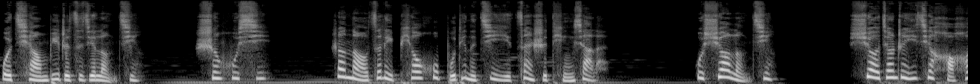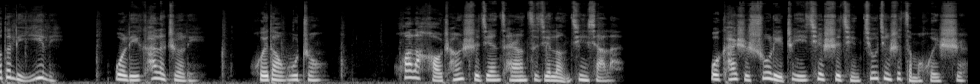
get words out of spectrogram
我强逼着自己冷静，深呼吸，让脑子里飘忽不定的记忆暂时停下来。我需要冷静，需要将这一切好好的理一理。我离开了这里，回到屋中，花了好长时间才让自己冷静下来。我开始梳理这一切事情究竟是怎么回事。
